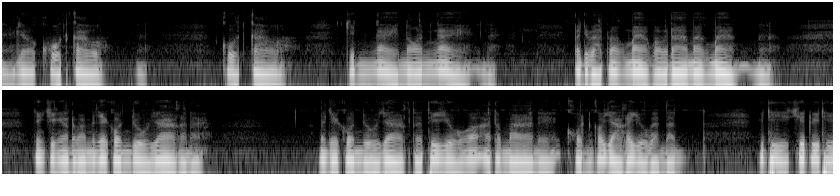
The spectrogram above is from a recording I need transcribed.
นะเรียกว่าขูดเกานะขูดเกา กินง่ายนอนง่ายนะปฏิบัติมากๆภาวนามากๆนะจริงๆอาตมาไม่ใช่คนอยู่ยากนะไม่ใช่คนอยู่ยาก แต่ที่อยู่ก็อาตมาเนี่ยคนเขาอยากให้อยู่แบบนั้น วิธีคิดวิธี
